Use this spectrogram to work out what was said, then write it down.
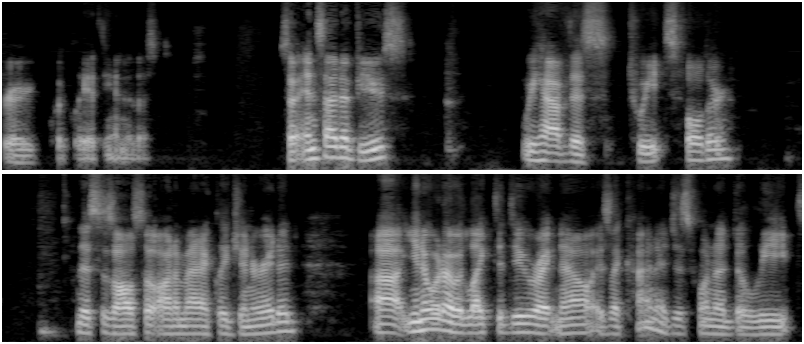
very quickly at the end of this. So inside of views, we have this tweets folder. This is also automatically generated. Uh, you know what I would like to do right now is I kind of just want to delete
